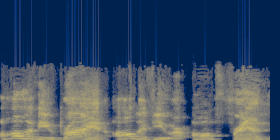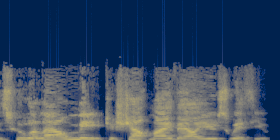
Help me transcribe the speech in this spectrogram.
all of you, Brian, all of you are all friends who allow me to shout my values with you.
